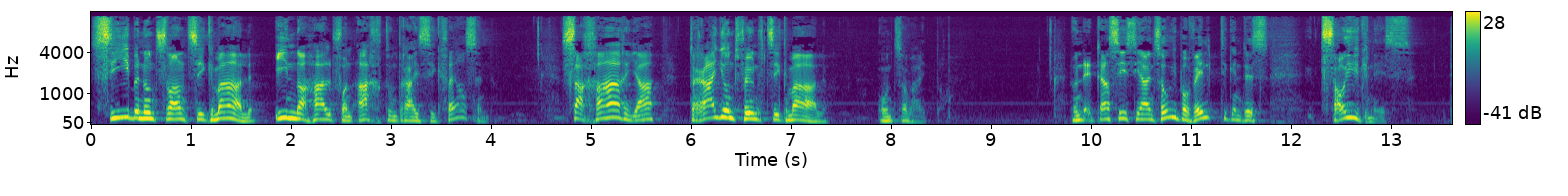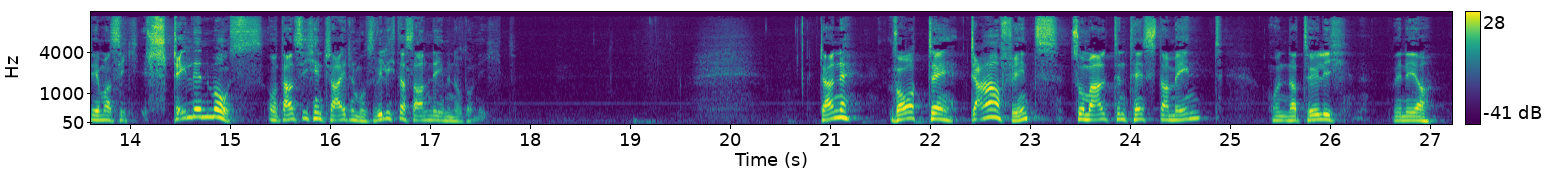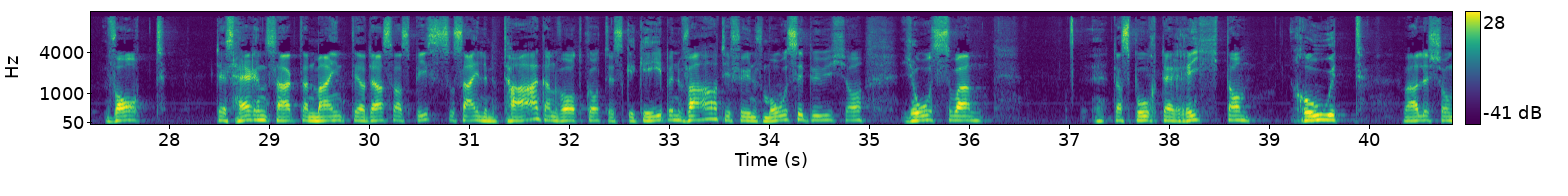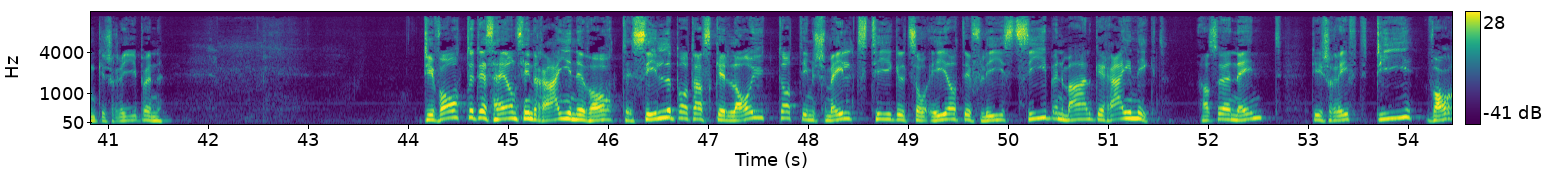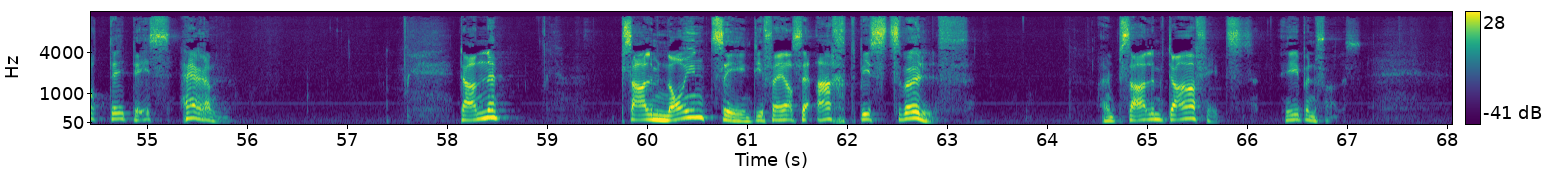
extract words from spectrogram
27 Mal innerhalb von 38 Versen, Zacharia 53 Mal und so weiter. Nun, das ist ja ein so überwältigendes Zeugnis, dem man sich stellen muss und dann sich entscheiden muss, will ich das annehmen oder nicht. Dann Worte Davids zum Alten Testament und natürlich, wenn er Wort des Herrn sagt, dann meint er das, was bis zu seinem Tag an Wort Gottes gegeben war, die fünf Mosebücher, Josua, das Buch der Richter, Ruth, war alles schon geschrieben. Die Worte des Herrn sind reine Worte, Silber, das geläutert im Schmelztiegel zur Erde fließt, siebenmal gereinigt. Also er nennt die Schrift die Worte des Herrn. Dann Psalm 19, die Verse 8 bis 12. Ein Psalm Davids ebenfalls.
